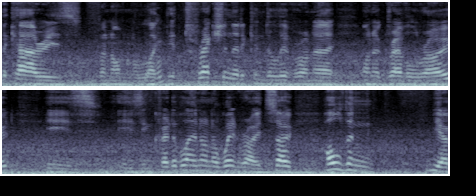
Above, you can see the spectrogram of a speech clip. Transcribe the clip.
the car is phenomenal like Mhm. the traction that it can deliver on a on a gravel road is is incredible and on a wet road so holden you know,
